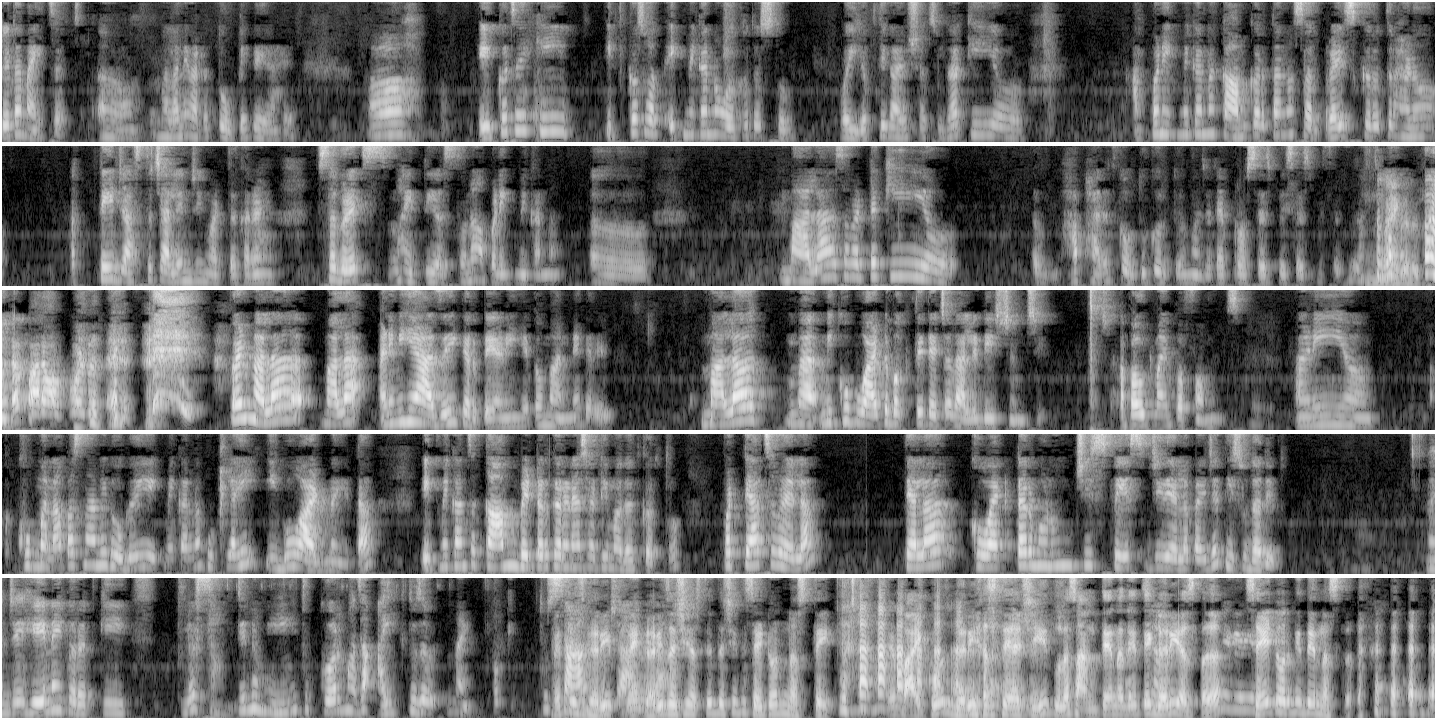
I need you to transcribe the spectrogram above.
ते तर नाहीच आहेत. मला नाही वाटत तोटे काही आहेत. एकच आहे की इतकं स्वत एकमेकांना ओळखत असतो वैयक्तिक आयुष्यात सुद्धा की आपण एकमेकांना काम करताना सरप्राईज करत राहणं ते जास्त चॅलेंजिंग वाटतं. कारण सगळेच माहिती असतो ना आपण एकमेकांना. मला असं वाटतं की हा फारच कौतुक करतोय माझ्या काय प्रोसेस बिसेस. मला फार ऑकवर्ड होत पण मला मला आणि मी हे आजही करते आणि हे तो मान्य करेल. मला मा- खूप वाट बघते त्याच्या व्हॅलिडेशनची अबाउट माय परफॉर्मन्स आणि खूप मनापासून आम्ही दोघंही एकमेकांना कुठलाही इगो आड न येता एकमेकांचं काम बेटर करण्यासाठी मदत करतो. पण त्याच वेळेला त्याला को ऍक्टर म्हणूनची स्पेस जी द्यायला पाहिजे ती सुद्धा देतो. म्हणजे हे नाही करत की तुला सांगते ना मी तू कर माझा ऐक तुझं. नाही. ओके तू सांग घरी. घरी जशी असते तशी ती सेटवर नसते. बायकोच घरी असते अशी तुला सांगते ना ते ते घरी असतं. सेटवरती ते नसतं.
